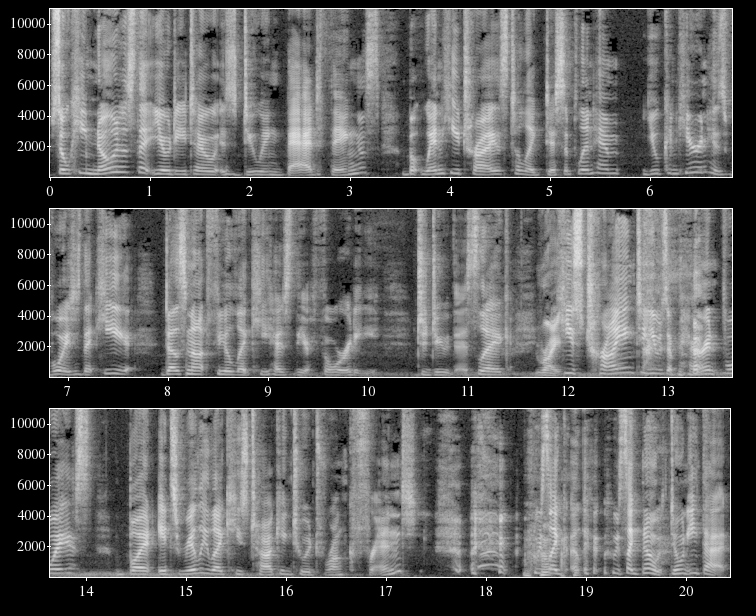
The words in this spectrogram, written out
So he knows that Yodito is doing bad things, but when he tries to like discipline him, you can hear in his voice that he does not feel like he has the authority to do this. Like Right. he's trying to use a parent voice, but it's really like he's talking to a drunk friend who's like who's like no, don't eat that.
